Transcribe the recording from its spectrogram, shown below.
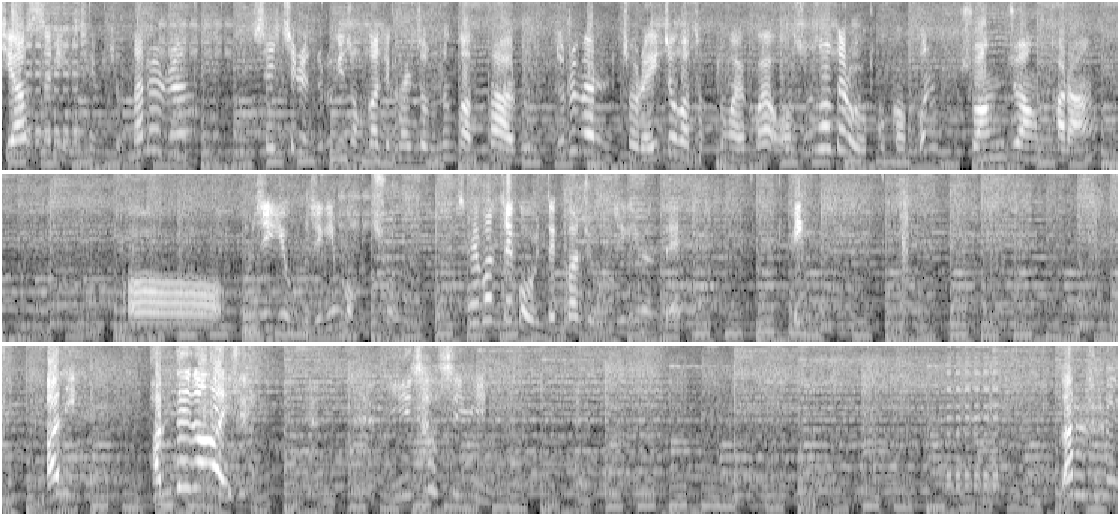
디아스리 재밌죠. 따르릉. 스위치를 누르기 전까지 갈 수 없는 것 같아. 루- 누르면 저 레이저가 작동할 거야. 어, 순서대로 올 것 같군. 주황주황 파랑. 어, 움직이 움직이 멈춤. 세 번째가 올 때까지 움직이면 돼. 삑. 아니 반대잖아 이, 새- 이 자식이. 따르릉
